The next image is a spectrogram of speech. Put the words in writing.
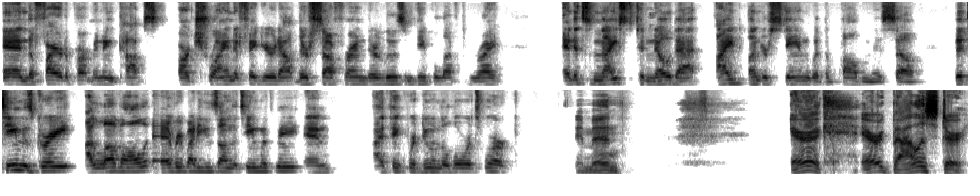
and the fire department and cops are trying to figure it out. They're suffering. They're losing people left and right. And it's nice to know that. I understand what the problem is. So the team is great. I love all everybody who's on the team with me and i think we're doing the lord's work. Amen. Eric, Eric Ballister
